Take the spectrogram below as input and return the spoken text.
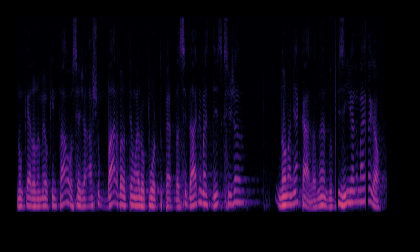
não quero no meu quintal, ou seja, acho bárbaro ter um aeroporto perto da cidade, mas diz que seja não na minha casa, né? do vizinho é mais legal.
